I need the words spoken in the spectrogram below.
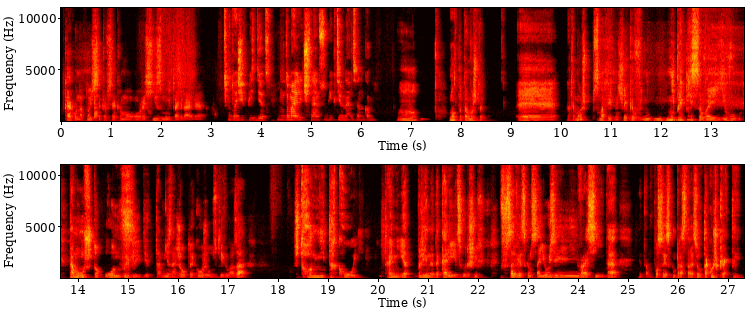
как он относится ко всякому расизму и так далее. Это вообще пиздец. Это моя личная субъективная оценка. Мгм. Ну, потому что э, а ты можешь посмотреть на человека, в- не, не приписывая его тому, что он выглядит, там, не знаю, желтая кожа, узкие глаза, что он не такой. Да нет, блин, это кореец, выросший в, Советском Союзе и в России, да, и там, в постсоветском пространстве, он такой же, как ты.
